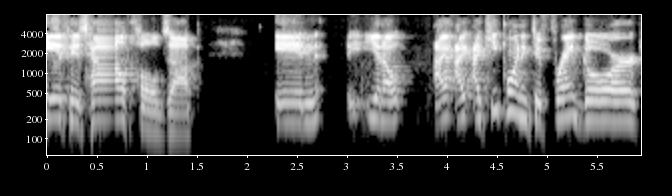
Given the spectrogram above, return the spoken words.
if his health holds up. In you know, I, I, I keep pointing to Frank Gore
